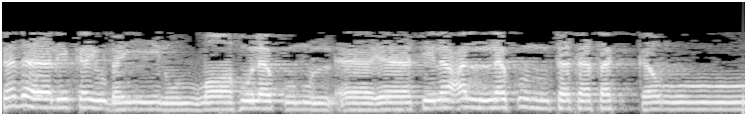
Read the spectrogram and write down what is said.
كَذَلِكَ يُبَيِّنُ اللَّهُ لَكُمُ الْآيَاتِ لَعَلَّكُمْ تَتَفَكَّرُونَ.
